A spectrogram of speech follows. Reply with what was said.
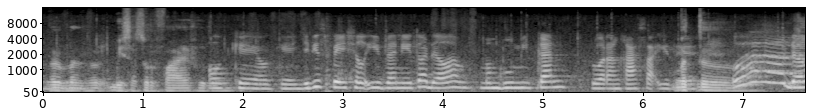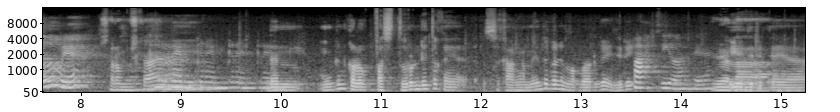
Bener-bener bisa survive gitu Oke oke. Jadi special event itu adalah membumikan luar angkasa gitu ya. betul Wah dalam ya. Serem sekali. Keren keren keren keren. dan mungkin kalau pas turun dia tuh kayak sekangen itu kali sama keluarga ya jadi Pasti lah ya. iya jadi kayak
